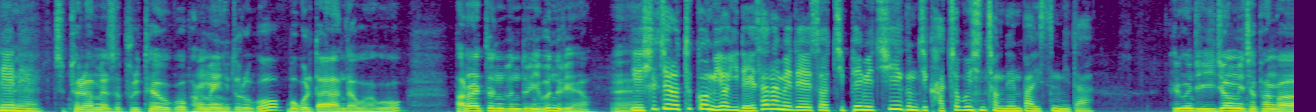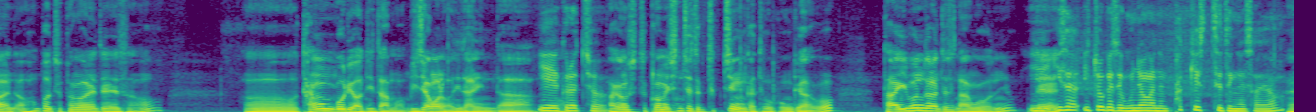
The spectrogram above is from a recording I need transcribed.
예, 집회를 하면서 불태우고 방맹 휘두르고 목을 따야 한다고 하고 발언했던 분들이 이분들이에요. 예. 예, 실제로 특검이요 이 네 사람에 대해서 집회 및 시위 금지 가처분 신청 낸 바 있습니다. 그리고 이제 이정미 재판관 어, 헌법재판관에 대해서 어 단골이 어디다 뭐 미장원 어디 다닌다. 예, 어, 그렇죠. 박영수 특검의 신체적 특징 같은 거 공개하고 다 이분들한테서 나온 거거든요. 예, 네. 이사, 이쪽에서 운영하는 팟캐스트 등에서요. 네,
